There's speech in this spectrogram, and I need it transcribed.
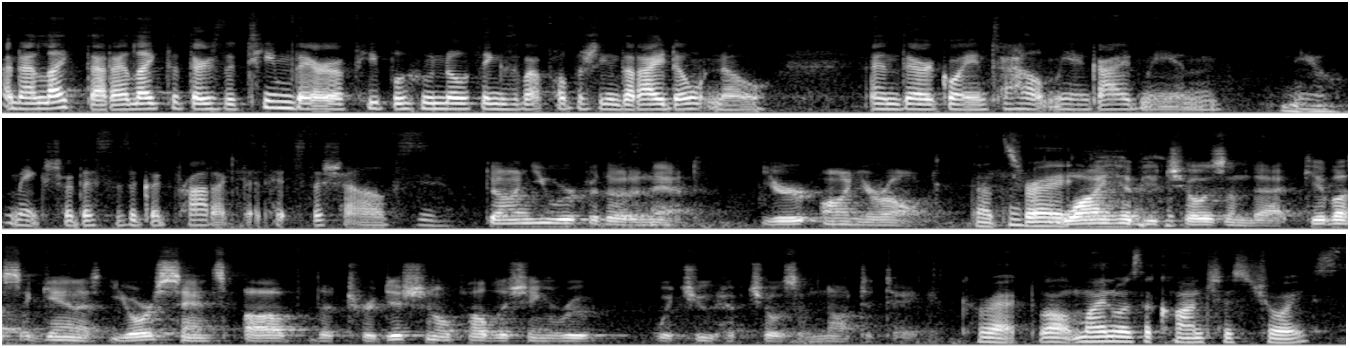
And I like that. I like that there's a team there of people who know things about publishing that I don't know. And they're going to help me and guide me and you know, mm-hmm. make sure this is a good product that hits the shelves. Yeah. Dawn, you work without a net. You're on your own. That's right. Why have you chosen that? Give us again your sense of the traditional publishing route which you have chosen not to take. Correct. Well, mine was a conscious choice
